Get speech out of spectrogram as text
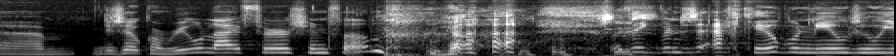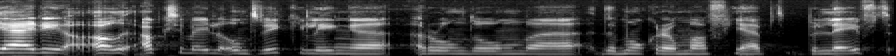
Um, er is ook een real-life version van. Ja, Want ik ben dus eigenlijk heel benieuwd hoe jij die actuele ontwikkelingen rondom uh, de Mokro Mafia hebt beleefd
